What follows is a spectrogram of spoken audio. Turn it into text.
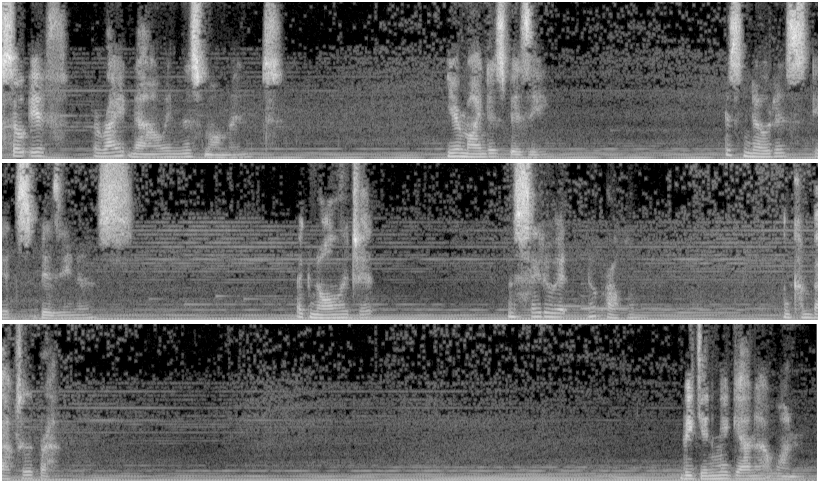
So if right now in this moment Your mind is busy. Just notice its busyness. Acknowledge it and say to it, no problem. And come back to the breath. Beginning again at one.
